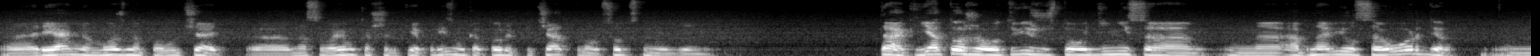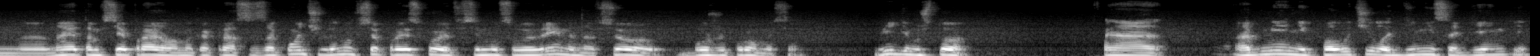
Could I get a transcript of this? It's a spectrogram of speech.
Э, реально можно получать э, на своем кошельке призм, который печатает вам собственные деньги. Так, я тоже вот вижу, что у Дениса обновился ордер. На этом все правила мы как раз и закончили. Ну, все происходит всему своевременно, все божий промысел. Видим, что э, обменник получил от Дениса деньги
